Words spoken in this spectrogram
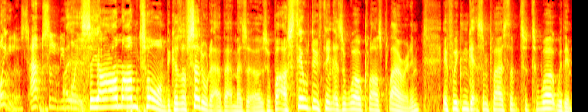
pointless. Absolutely pointless. See, I'm, I'm torn because I've said all that about Mesut Ozil, but I still do think there's a world class player in him if we can get some players to, to, to work with him.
